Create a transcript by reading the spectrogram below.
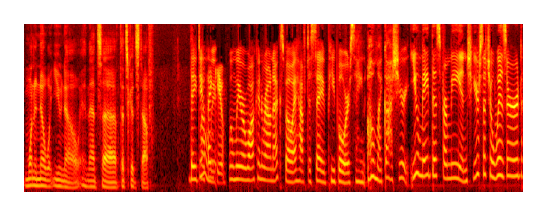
want to know what you know, and that's uh, that's good stuff. They do. Well, thank We- you. When we were walking around Expo, I have to say, people were saying, "Oh my gosh, you're you made this for me, and you're such a wizard."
